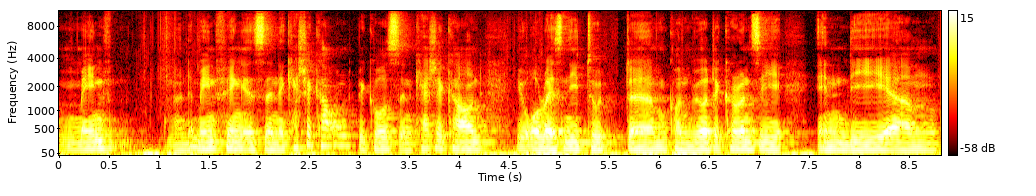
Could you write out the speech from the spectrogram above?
main, the main thing is in a cash account because in cash account you always need to um, convert the currency in the um,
